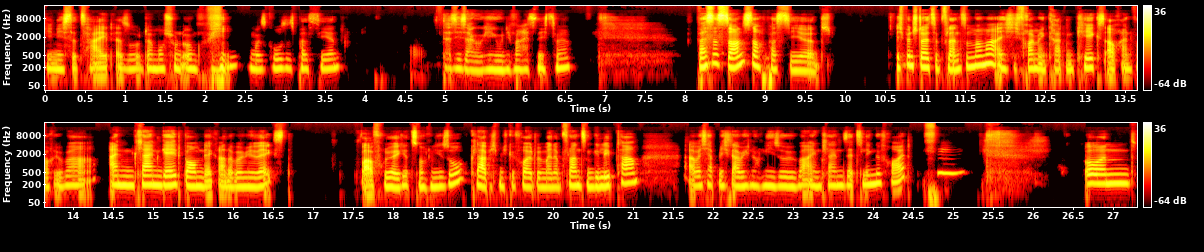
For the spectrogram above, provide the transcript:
die nächste Zeit. Also da muss schon irgendwie irgendwas Großes passieren, dass ich sage, okay, gut, ich mache jetzt nichts mehr. Was ist sonst noch passiert? Ich bin stolze Pflanzenmama. Ich, ich freue mich gerade einen Keks auch einfach über einen kleinen Geldbaum, der gerade bei mir wächst. War früher jetzt noch nie so. Klar habe ich mich gefreut, wenn meine Pflanzen gelebt haben. Aber ich habe mich, glaube ich, noch nie so über einen kleinen Setzling gefreut. Und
